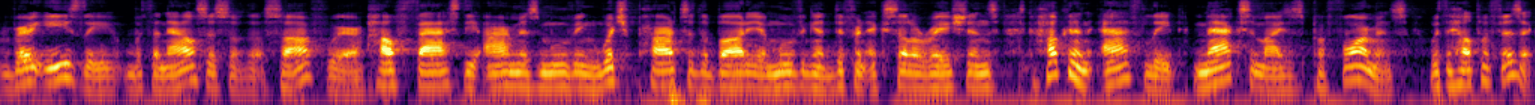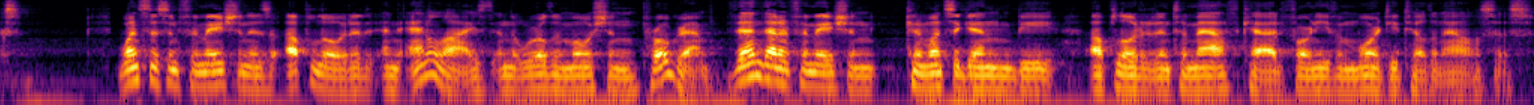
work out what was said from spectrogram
very easily with analysis of the software how fast the arm is moving, which parts of the body are moving at different accelerations. How can an athlete maximize his performance with the help of physics? Once this information is uploaded and analyzed in the World in Motion program, then that information can once again be uploaded into MathCAD for an even more detailed analysis.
